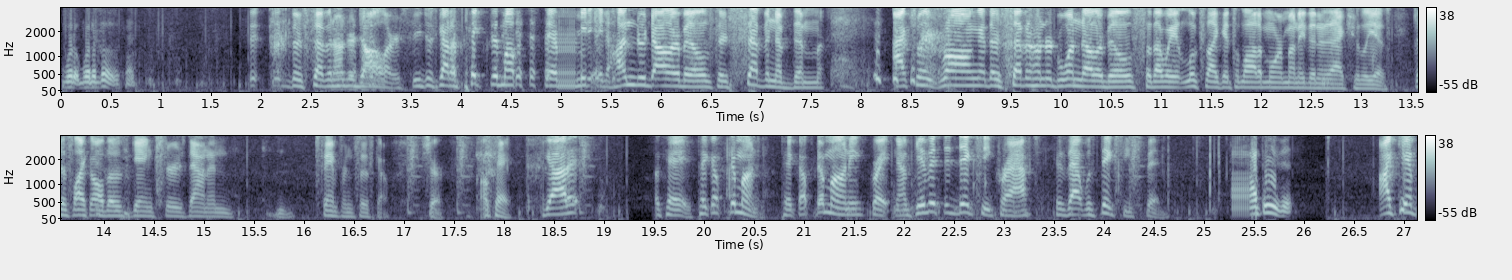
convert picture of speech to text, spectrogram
What, what are those? Th- th- They're $700. You just gotta pick them up. They're made in $100 bills. There's seven of them. Actually, wrong. There's $701 bills, so that way it looks like it's a lot of more money than it actually is. Just like all those gangsters down in San Francisco. Sure. Okay. Got it? Okay, pick up the money. Pick up the money. Great. Now give it to Dixie Craft, because that was Dixie's spin. I believe it. I can't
